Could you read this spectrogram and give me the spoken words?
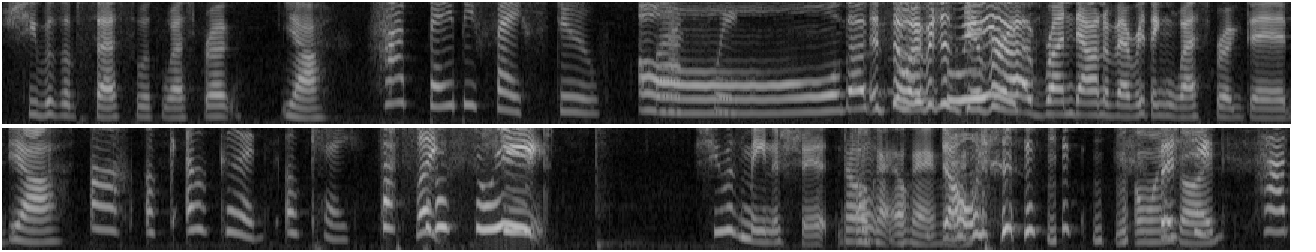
she was obsessed with Westbrook, Yeah. had baby face do last week. Oh, that's and so, I would just give her a rundown of everything Westbrook did. Yeah. Oh, okay, oh, good. Okay. That's like so sweet. She, she was mean as shit. Don't, Okay, okay, okay. don't. oh my God. but she- Had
